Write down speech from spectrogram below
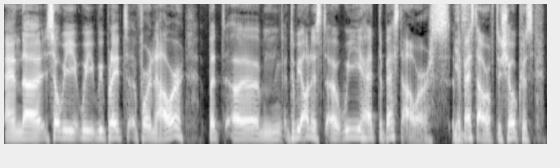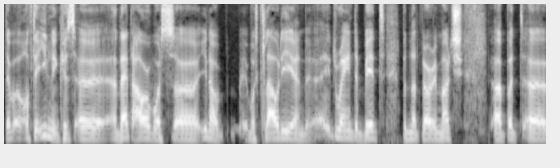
And uh, so we, we we played for an hour, but um, to be honest, uh, we had the best hours, the best hour of the show, because of the evening, because uh, that hour was, uh, you know, it was cloudy and it rained a bit, but not very much. Uh, but uh,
